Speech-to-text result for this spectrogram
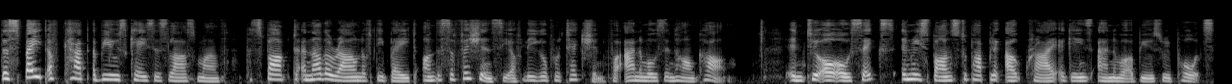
The spate of cat abuse cases last month sparked another round of debate on the sufficiency of legal protection for animals in Hong Kong. In 2006, in response to public outcry against animal abuse reports,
